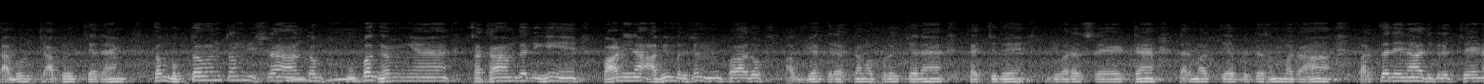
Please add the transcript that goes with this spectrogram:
अभृत्यदं तम मुक्तवन्तं विश्रांत उपगम्य सखां गतिः पाणिना अभिमृशन् पादो अव्यग्रस्तमपृच्छन कच्चित् ज्वरश्रेष्ठ धर्मस्य वृद्धसम्मतः वर्तरेनाधिकृत्येण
